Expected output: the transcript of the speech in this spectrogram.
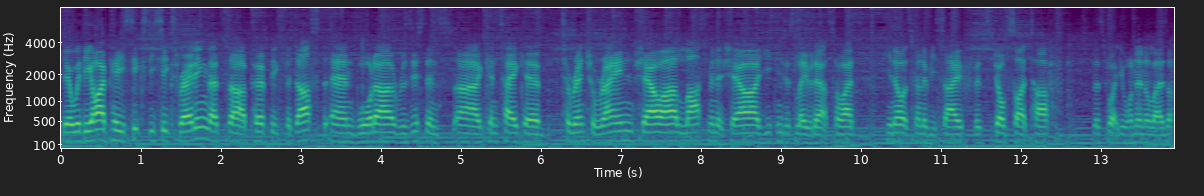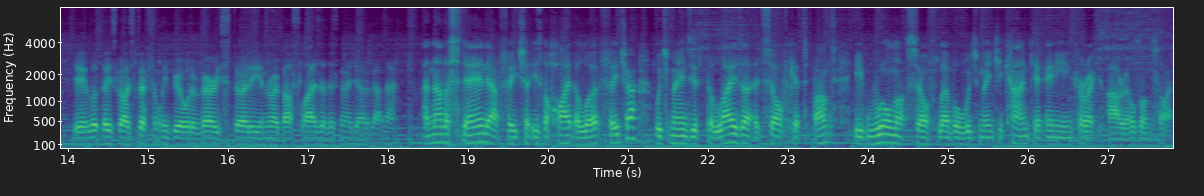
Yeah, with the IP66 rating, that's uh, perfect for dust and water resistance. Uh, can take a torrential rain shower, last minute shower, you can just leave it outside. You know it's going to be safe, it's job site tough. That's what you want in a laser. Yeah, look, these guys definitely build a very sturdy and robust laser, there's no doubt about that. Another standout feature is the height alert feature, which means if the laser itself gets bumped, it will not self-level, which means you can't get any incorrect RLs on site.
